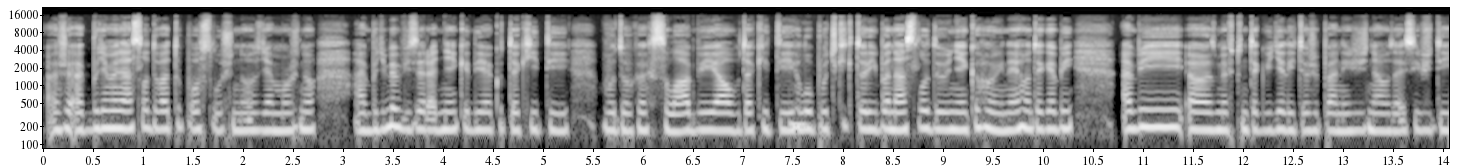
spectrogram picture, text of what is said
a že ak budeme následovať tú poslušnosť a možno aj budeme vyzerať niekedy ako takí tí v vodovkách slabí alebo takí tí mhm. hlúpočky, ktorí iba následujú niekoho iného, tak aby, aby sme v tom tak videli to, že Pán Ježiš naozaj si vždy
